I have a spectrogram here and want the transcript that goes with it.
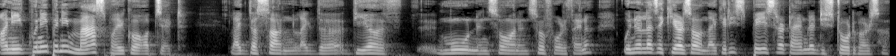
अनि कुनै पनि मास भएको object like the sun like the the earth moon and so on and so forth होइन उनीहरूलाई चाहिँ के गर्छ भन्दाखेरि स्पेस र टाइमलाई डिस्टोर्ट गर्छ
